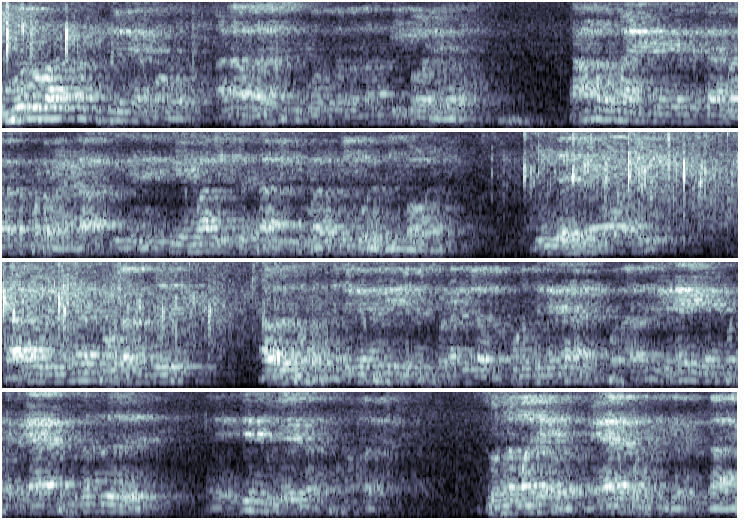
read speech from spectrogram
ஒவ்வொரு வாரமும் திங்கட்கிழமை வரும் ஆனால் வருஷத்துக்கு ஒரு தடவை தான் தீபாவளி வரும். தாமதம் ஆயிடுச்சுங்கிறதுக்காக வருத்தப்பட வேண்டாம். இது நிச்சயமா லிங்கசாமிக்கு மறுபடியும் ஒரு தீபாவளி. இந்த தீபாவளி சரவணியாக தொடர்ந்து அவர் தொடர்ந்து மிகப்பெரிய வெற்றி படங்கள் அவர் கொடுத்துட்டே தான் இருக்க இடையில் ஏற்பட்ட கேப்ன்றது எஸ் ஏ சூர்யா சார் சொன்ன மாதிரி அவர் தயார்படுத்திக்கிறதுக்காக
